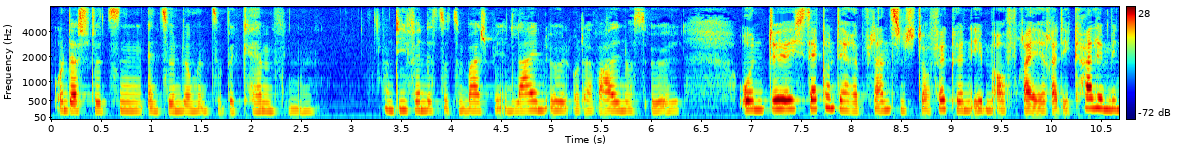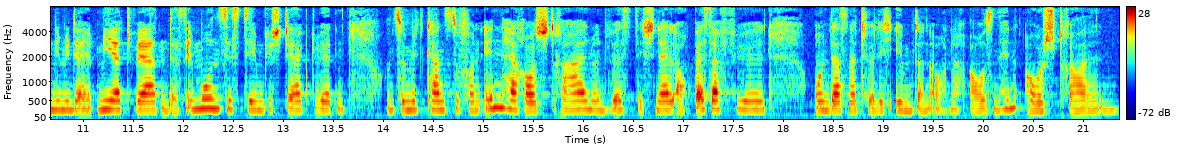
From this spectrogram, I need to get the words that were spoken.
unterstützen, Entzündungen zu bekämpfen. Und die findest du zum Beispiel in Leinöl oder Walnussöl. Und durch sekundäre Pflanzenstoffe können eben auch freie Radikale minimiert werden, das Immunsystem gestärkt werden und somit kannst du von innen heraus strahlen und wirst dich schnell auch besser fühlen und das natürlich eben dann auch nach außen hin ausstrahlen.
